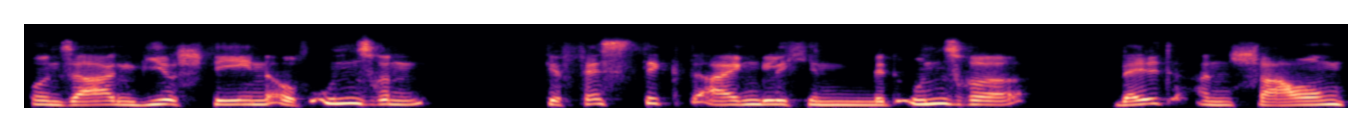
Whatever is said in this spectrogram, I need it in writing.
und sagen, wir stehen auf unseren gefestigt eigentlich in, mit unserer Weltanschauung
